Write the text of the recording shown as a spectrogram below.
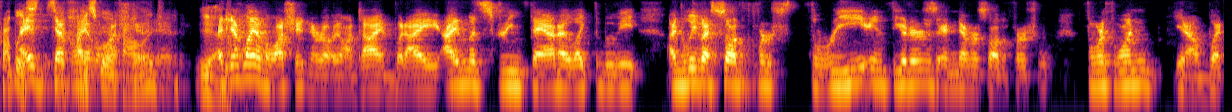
probably like, high school or college. it. Yeah. I definitely haven't watched it in a really long time, but I I'm a Scream fan. I like the movie. I believe I saw the first three in theaters and never saw the first fourth one. You know, but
